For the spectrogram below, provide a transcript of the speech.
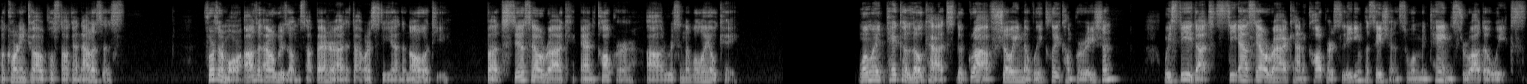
according to our post hoc analysis. Furthermore, other algorithms are better at diversity and novelty, but CSLRec and Copper are reasonably okay. When we take a look at the graph showing the weekly comparison, we see that CSLRec and Copper's leading positions were maintained throughout the weeks.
